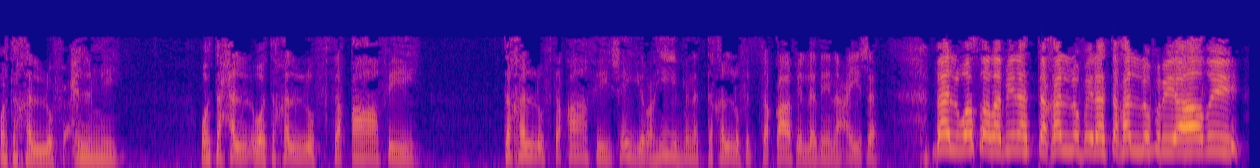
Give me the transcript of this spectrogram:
وتخلف علمي وتحل وتخلف ثقافي. تخلف ثقافي شيء رهيب من التخلف الثقافي الذي نعيشه. بل وصل بنا التخلف إلى تخلف رياضي.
